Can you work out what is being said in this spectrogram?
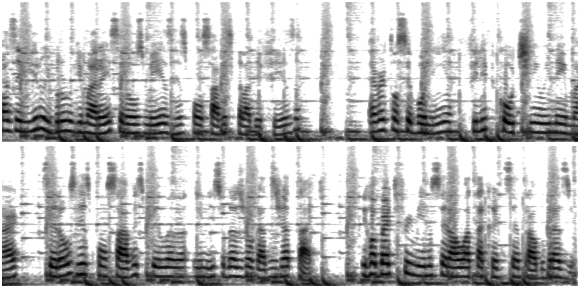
Casemiro e Bruno Guimarães serão os meias responsáveis pela defesa. Everton Cebolinha, Felipe Coutinho e Neymar serão os responsáveis pelo início das jogadas de ataque. E Roberto Firmino será o atacante central do Brasil.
